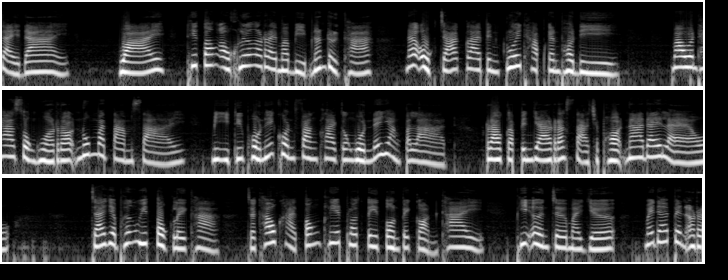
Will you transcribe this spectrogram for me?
ใจได้ ว้ายที่ต้องเอาเครื่องอะไรมาบีบนั่นหรือคะ หน้าอกจ้ากลายเป็นกล้วยทับกันพอดี มาวันทาส่งหัวเราะนุ่มมาตามสาย มีอิทธิพลให้คนฟังคลายกังวลได้อย่างประหลาดราวกับเป็นยารักษาเฉพาะหน้าได้แล้วจ้าอย่าเพิ่งวิตกเลยค่ะ จะเข้าข่ายต้องเครียดเพราะตีตนไปก่อนไข้ พี่เอิญเจอมาเยอะ ไม่ได้เป็นอะไร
